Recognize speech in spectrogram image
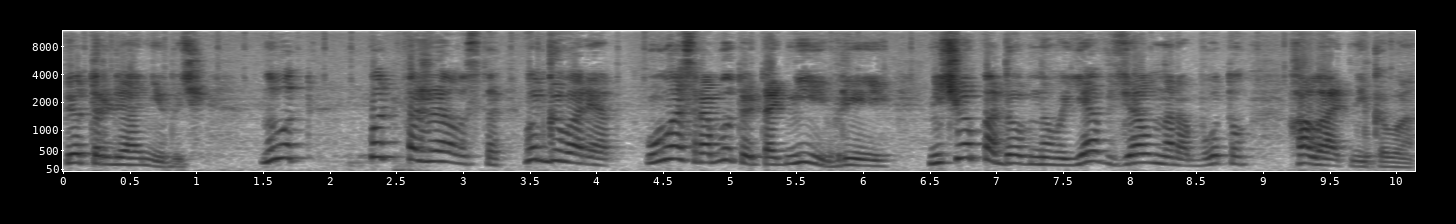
Петр Леонидович, ну вот, вот, пожалуйста, вот говорят, у вас работают одни евреи. Ничего подобного, я взял на работу Халатникова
